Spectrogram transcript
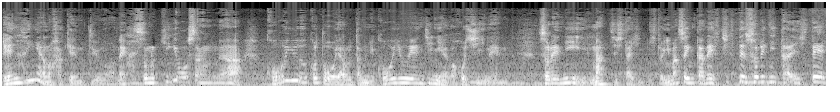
エンジニアの派遣っていうのはね、はい。その企業さんがこういうことをやるためにこういうエンジニアが欲しいねん。それにマッチした人いませんかね。って言ってそれに対して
